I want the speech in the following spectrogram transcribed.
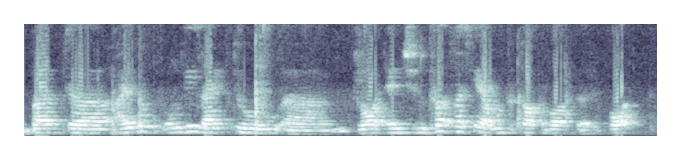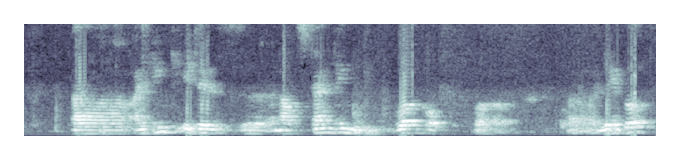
But I would only like to draw attention. Firstly, I want to talk about the report. I think it is an outstanding work of labor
